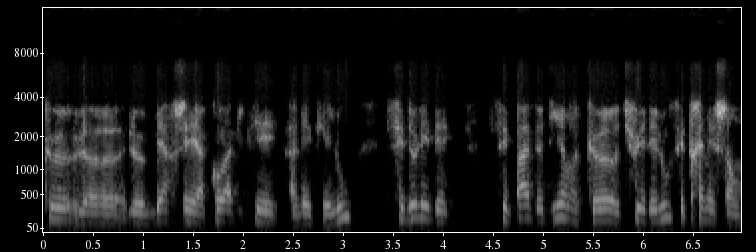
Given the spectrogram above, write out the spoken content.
que le, le berger a cohabité avec les loups, c'est de l'aider. C'est pas de dire que tuer des loups, c'est très méchant.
